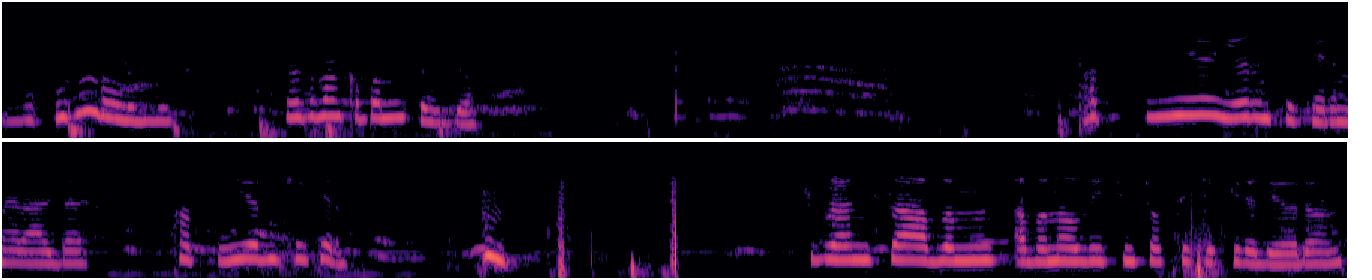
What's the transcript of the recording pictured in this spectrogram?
Bu uzun da olabilir. Ne zaman kapanırsa video. PUBG'yi yarın çekerim herhalde. PUBG'yi yarın çekerim. Kübra Nisa ablamız abone olduğu için çok teşekkür ediyorum.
